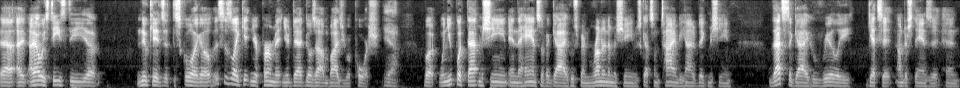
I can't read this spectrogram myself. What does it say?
Yeah, I, I always tease the uh, new kids at the school. I go, this is like getting your permit and your dad goes out and buys you a Porsche. Yeah. But when you put that machine in the hands of a guy who's been running a machine, who's got some time behind a big machine, that's the guy who really gets it, understands it, and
